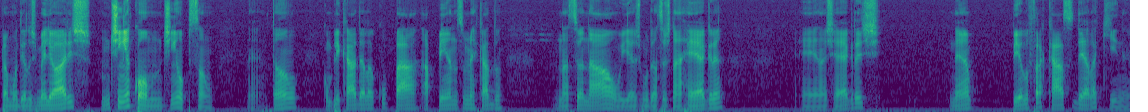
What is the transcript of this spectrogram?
para modelos melhores, não tinha como, não tinha opção. Né? Então, complicado ela culpar apenas o mercado nacional e as mudanças na regra, é, nas regras, né, pelo fracasso dela aqui, né?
